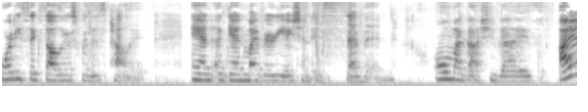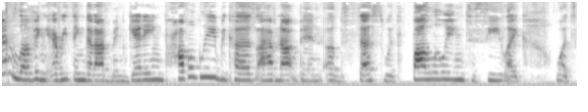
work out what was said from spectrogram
$46 for this palette. And again, my variation is 7 oh my gosh you guys. I am loving everything that i've been getting probably because i have not been obsessed with following to see like what's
